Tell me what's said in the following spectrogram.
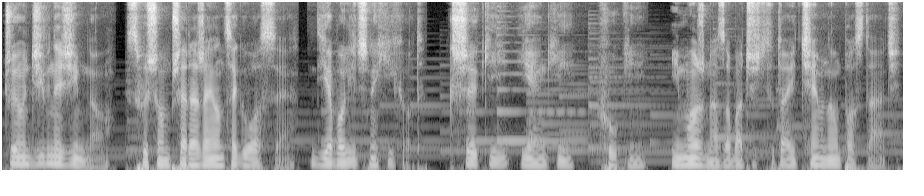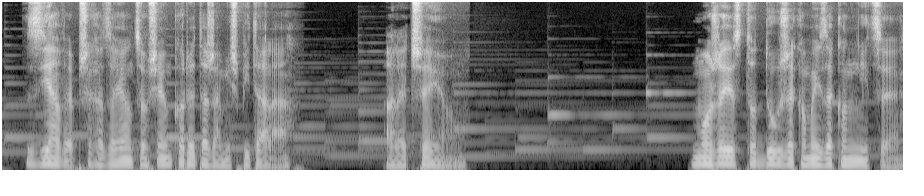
czują dziwne zimno, słyszą przerażające głosy, diaboliczny chichot, krzyki, jęki, huki i można zobaczyć tutaj ciemną postać, zjawę przechadzającą się korytarzami szpitala. Ale czyją? Może jest to duch rzekomej zakonnicy,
